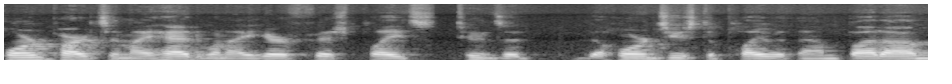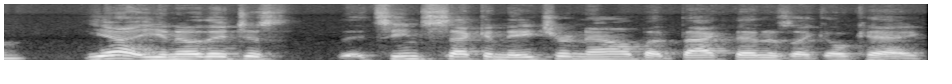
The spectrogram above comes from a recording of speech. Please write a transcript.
horn parts in my head when I hear Phish plates, tunes that the horns used to play with them. But um, yeah, you know, they just, it seems second nature now, but back then it was like, okay,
